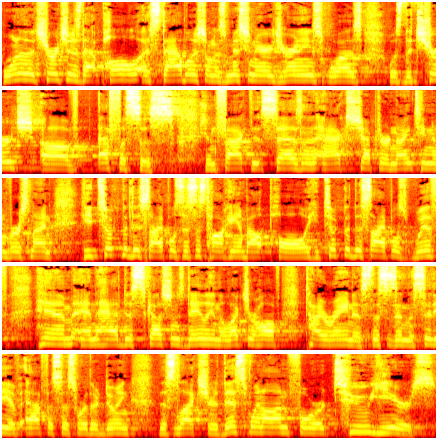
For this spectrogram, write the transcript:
One of the churches that Paul established on his missionary journeys was, was the church of Ephesus. In fact, it says in Acts chapter 19 and verse 9, he took the disciples, this is talking about Paul, he took the disciples with him and had discussions daily in the lecture hall of Tyrannus. This is in the city of Ephesus where they're doing this lecture. This went on for two years.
